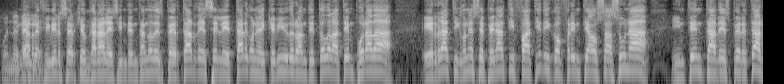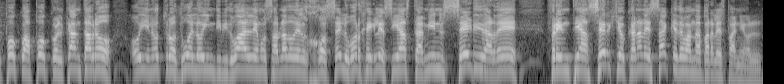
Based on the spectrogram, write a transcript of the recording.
Buen Viene a detalle. recibir Sergio Canales intentando despertar de ese letargo en el que vive durante toda la temporada. Errati con ese penalti fatídico frente a Osasuna. Intenta despertar poco a poco el cántabro. Hoy en otro duelo individual hemos hablado del José Lu Borja Iglesias. También Seri Dardé frente a Sergio Canales. Saque de banda para el español.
